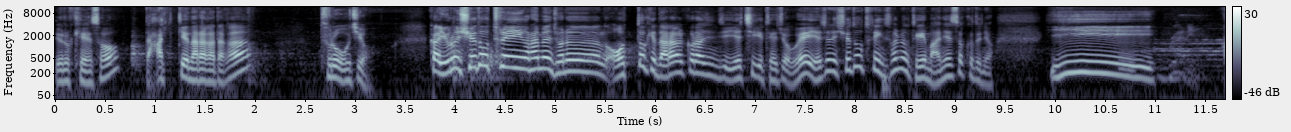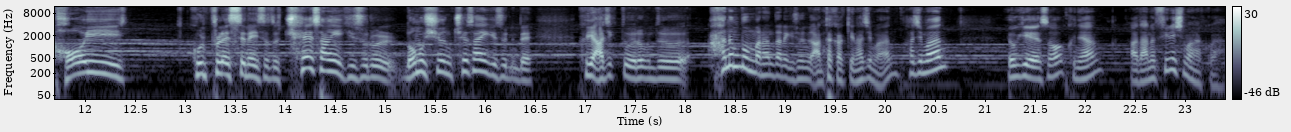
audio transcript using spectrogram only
이렇게 해서 낮게 날아가다가 들어오죠. 그러니까 이런 shadow training을 하면 저는 어떻게 날아갈 거라는지 예측이 되죠. 왜 예전에 shadow training 설명 되게 많이 했었거든요. 이 거의 골프 레슨에 있어서 최상의 기술을 너무 쉬운 최상의 기술인데 그게 아직도 여러분들 하는 분만 한다는 게 저는 안타깝긴 하지만 하지만 여기에서 그냥 아 나는 피니시만 할 거야.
